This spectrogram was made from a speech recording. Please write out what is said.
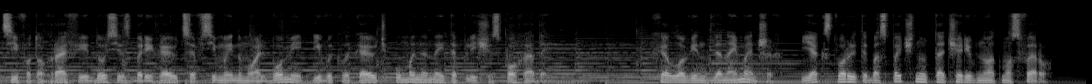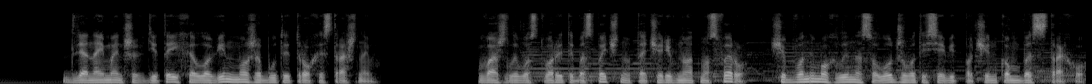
Ці фотографії досі зберігаються в сімейному альбомі і викликають у мене найтепліші спогади. Хелловін для найменших як створити безпечну та чарівну атмосферу. Для найменших дітей Хелловін може бути трохи страшним. Важливо створити безпечну та чарівну атмосферу, щоб вони могли насолоджуватися відпочинком без страху.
